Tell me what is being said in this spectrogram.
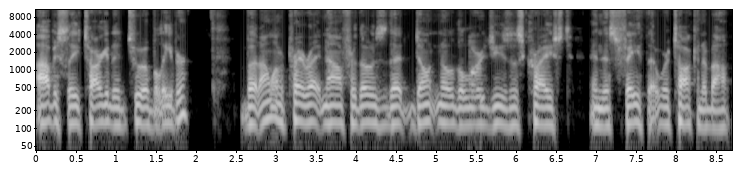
obviously targeted to a believer. But I want to pray right now for those that don't know the Lord Jesus Christ and this faith that we're talking about,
